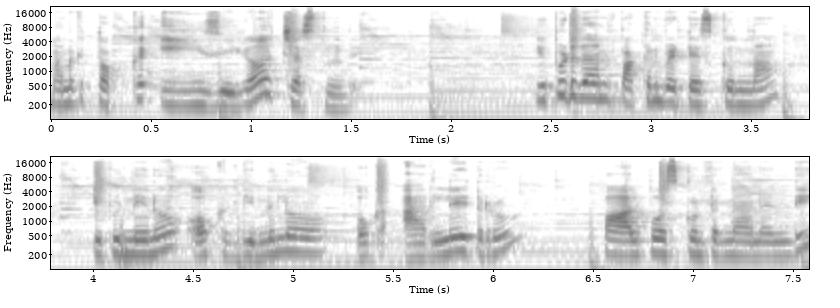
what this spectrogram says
మనకి తొక్క ఈజీగా వచ్చేస్తుంది. ఇప్పుడు దాన్ని పక్కన పెట్టేసుకుందాం. ఇప్పుడు నేను ఒక గిన్నెలో ఒక అర లీటరు పాలు పోసుకుంటున్నానండి.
